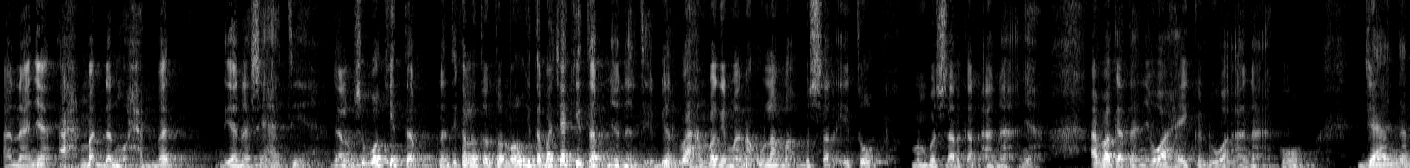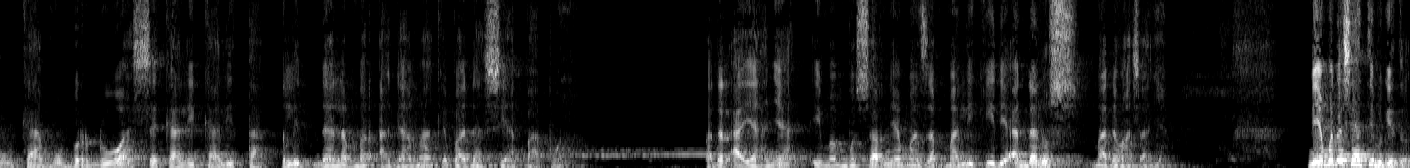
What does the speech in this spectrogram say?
anaknya Ahmad dan Muhammad dia nasihati dalam sebuah kitab. Nanti kalau tuan-tuan mau kita baca kitabnya nanti biar paham bagaimana ulama besar itu membesarkan anaknya. Apa katanya? Wahai kedua anakku, jangan kamu berdua sekali-kali taklid dalam beragama kepada siapa pun. Padahal ayahnya imam besarnya mazhab Maliki di Andalus pada masanya. Ini yang menasihati begitu.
